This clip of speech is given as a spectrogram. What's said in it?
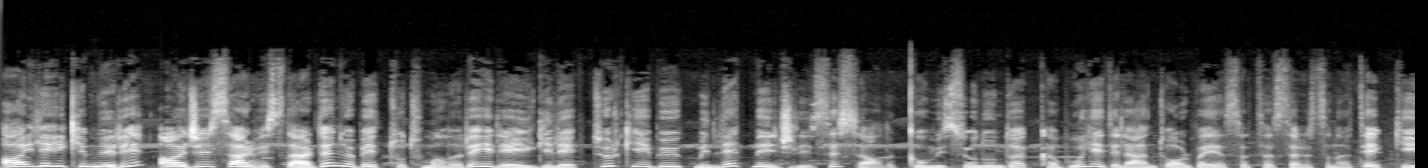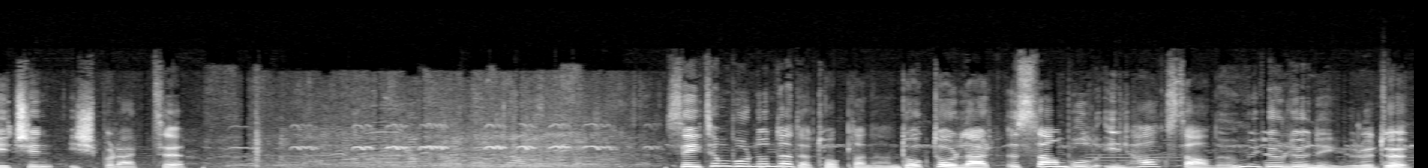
Aile hekimleri acil servislerde nöbet tutmaları ile ilgili Türkiye Büyük Millet Meclisi Sağlık Komisyonu'nda kabul edilen torba yasa tasarısına tepki için iş bıraktı. Zeytinburnu'nda da toplanan doktorlar İstanbul İl Halk Sağlığı Müdürlüğü'ne yürüdü.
